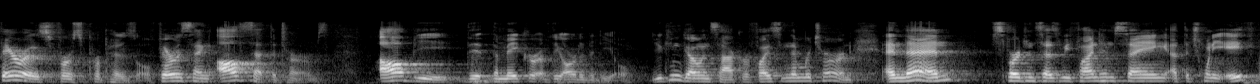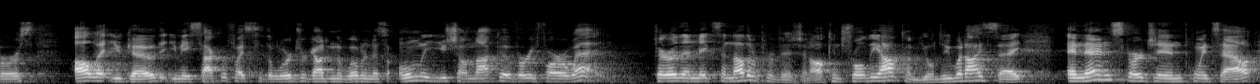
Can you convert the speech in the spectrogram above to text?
Pharaoh's first proposal. Pharaoh's saying, "I'll set the terms. I'll be the, the maker of the art of the deal. You can go and sacrifice and then return." And then Spurgeon says we find him saying at the 28th verse, I'll let you go that you may sacrifice to the Lord your God in the wilderness, only you shall not go very far away. Pharaoh then makes another provision. I'll control the outcome. You'll do what I say. And then Spurgeon points out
